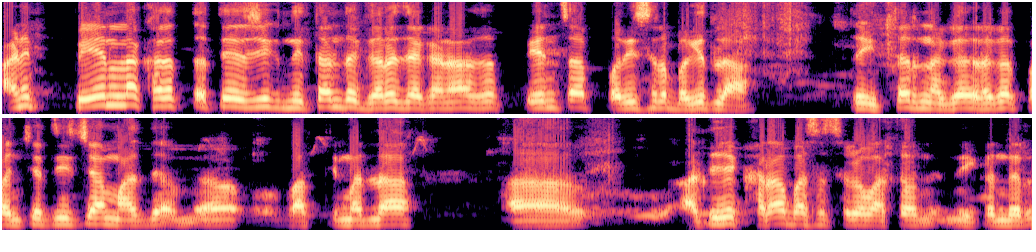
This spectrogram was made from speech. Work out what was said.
आणि पेनला खरं त्याची नितांत गरज आहे कारण पेनचा परिसर बघितला तर इतर नगर नगरपंचायतीच्या माध्यम बाबतीमधला अतिशय खराब असं सगळं वातावरण एकंदर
